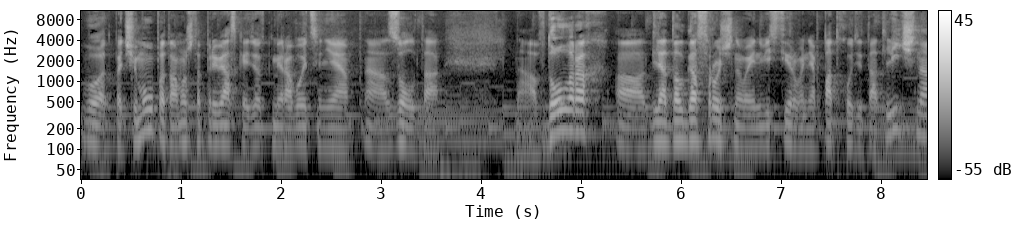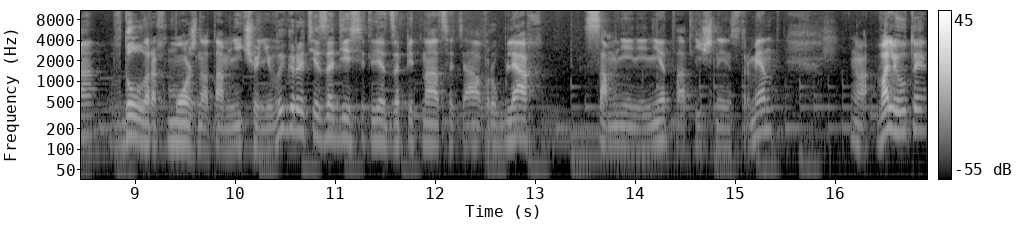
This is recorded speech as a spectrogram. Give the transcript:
Вот почему? Потому что привязка идет к мировой цене золота в долларах а, для долгосрочного инвестирования подходит отлично. В долларах можно там ничего не выиграть и за 10 лет, за 15, а в рублях сомнений нет, отличный инструмент. А, валюты,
